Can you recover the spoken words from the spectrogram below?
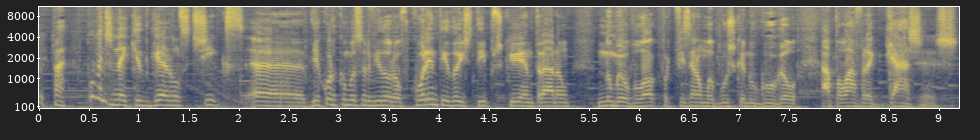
epá, pelo menos naked girls, chicks. Uh, de acordo com o meu servidor, houve 42 tipos que entraram no meu blog porque fizeram uma busca no Google à palavra gajas.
